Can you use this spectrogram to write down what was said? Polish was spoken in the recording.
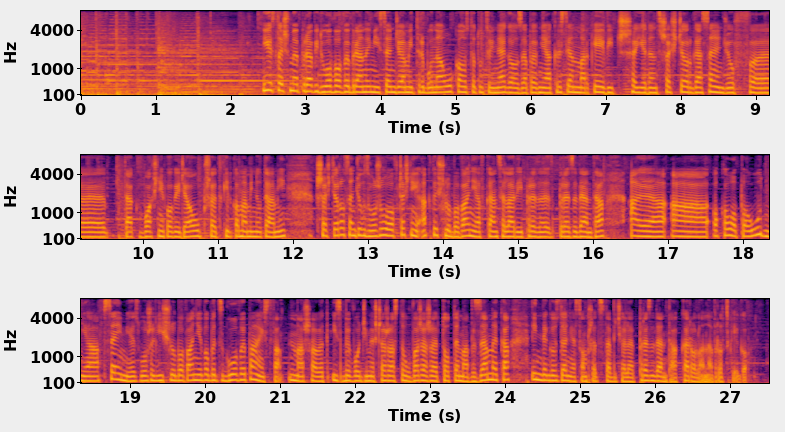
Jesteśmy prawidłowo wybranymi sędziami Trybunału Konstytucyjnego, zapewnia Krystian Markiewicz, jeden z sześciorga sędziów. E, tak właśnie powiedział przed kilkoma minutami. Sześcioro sędziów złożyło wcześniej akty ślubowania w kancelarii prezydenta, a, a około południa w Sejmie złożyli ślubowanie wobec głowy państwa. Marszałek Izby Włodzimierz Czarzasty uważa, że to temat zamyka. Innego zdania są przedstawiciele prezydenta Karola Nawrockiego.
